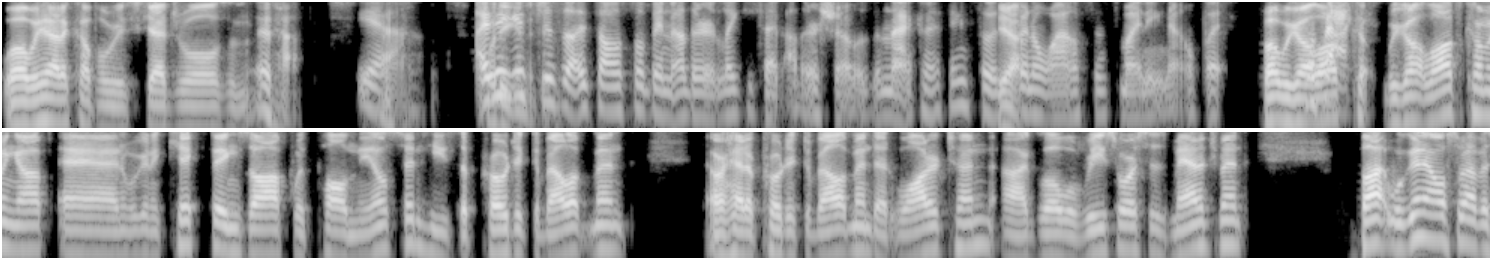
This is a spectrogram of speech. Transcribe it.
Well, we had a couple reschedules, and it happens. Yeah. I What think it's do? just it's also been other, like you said, other shows and that kind of thing. So it's Yeah. been a while since mining now, but But we got lots. Co- we got lots coming up, and we're going to kick things off with Paul Nielson. He's the project development or head of project development at Waterton uh, Global Resources Management. But we're going to also have a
